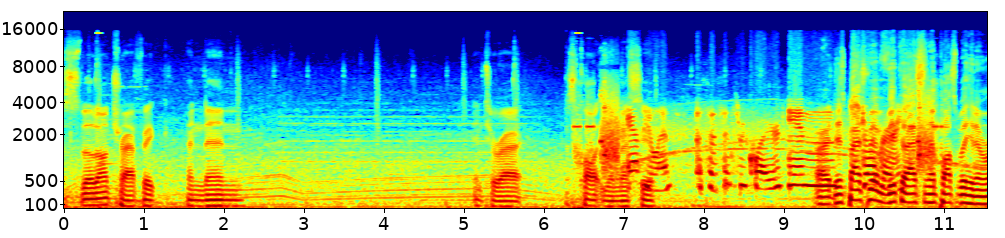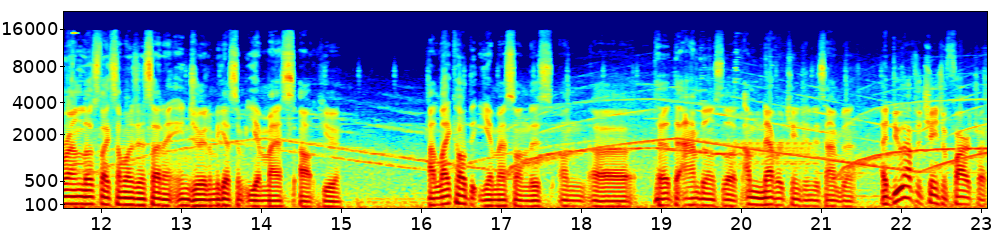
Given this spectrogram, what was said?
slow down traffic and then interact. Let's call EMS here. Ambulance. Assistance required in Alright, dispatch, we have a vehicle accident, possible hit and run. Looks like someone's inside and injured. Let me get some EMS out here. I like how the EMS on this, on uh, the, the ambulance look. I'm never changing this ambulance. I do have to change the fire truck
